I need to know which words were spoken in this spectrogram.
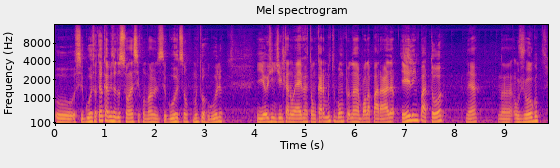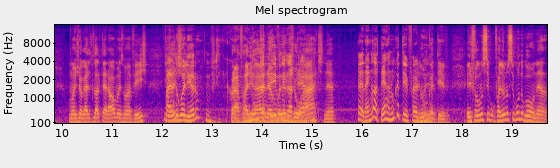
o, o Sigurdsson. Eu tenho a camisa do Swansea com o nome do Sigurdsson, muito orgulho. E hoje em dia ele tá no Everton, um cara muito bom na bola parada. Ele empatou, né, na- o jogo, numa jogada de lateral mais uma vez. Falha do goleiro. Pra variar, nunca né, teve o goleiro Joe. Hart, né? É, na Inglaterra nunca teve falha de Nunca goleiro. teve. Ele falou no, falhou no segundo gol, né?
